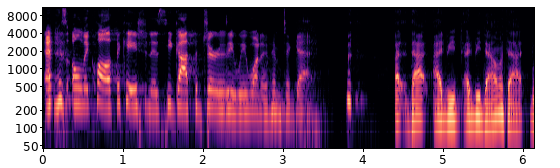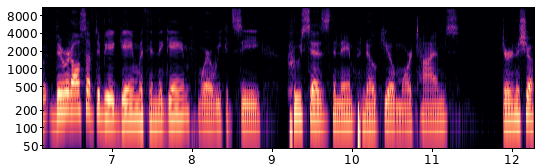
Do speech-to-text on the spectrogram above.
And his only qualification is he got the jersey we wanted him to get. I, uh, that I'd be I'd be down with that. But there would also have to be a game within the game where we could see who says the name Pinocchio more times during the show.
